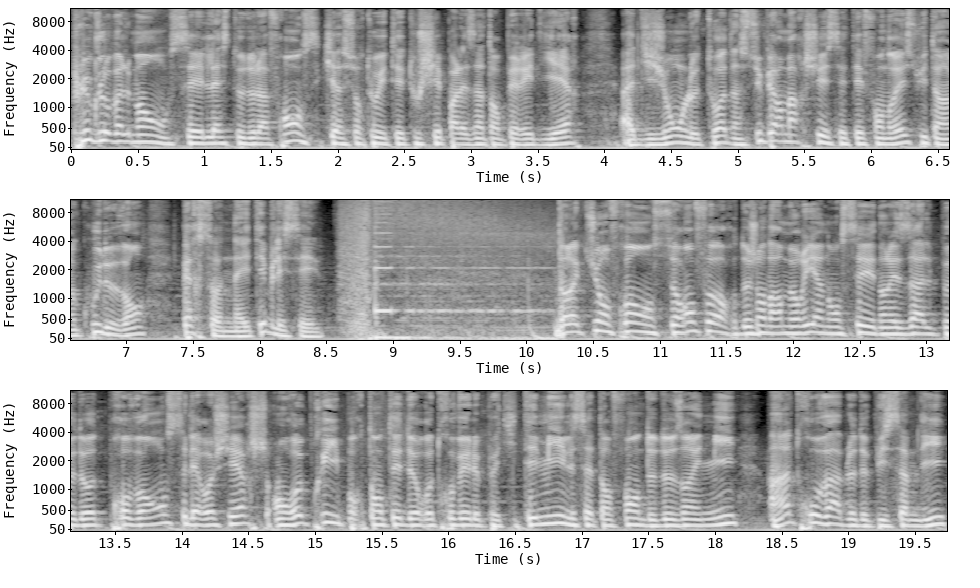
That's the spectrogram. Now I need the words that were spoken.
Plus globalement, c'est l'Est de la France qui a surtout été touché par les intempéries d'hier. À Dijon, le toit d'un supermarché s'est effondré suite à un coup de vent. Personne n'a été blessé. Dans l'actu en France, ce renfort de gendarmerie annoncé dans les Alpes de Haute-Provence, les recherches ont repris pour tenter de retrouver le petit Émile, cet enfant de deux ans et demi, introuvable depuis samedi.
